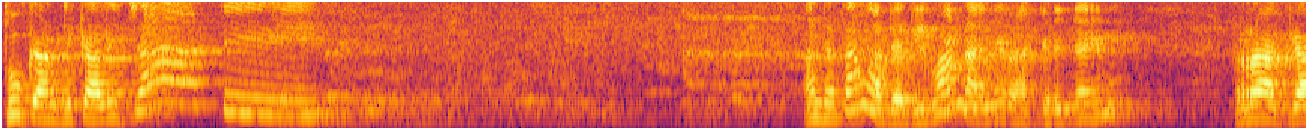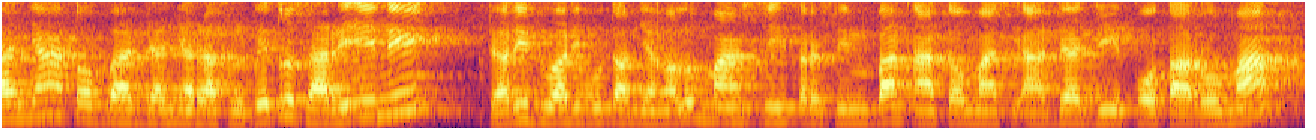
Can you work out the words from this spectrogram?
Bukan di Kali Jati. Anda tahu ada di mana ini raganya ini? Raganya atau badannya Rasul Petrus hari ini dari 2000 tahun yang lalu masih tersimpan atau masih ada di kota Roma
